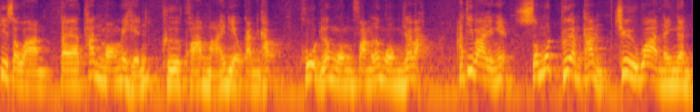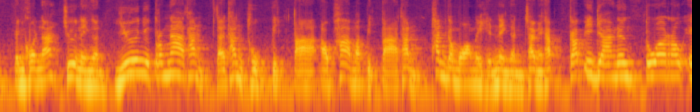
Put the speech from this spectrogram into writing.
ที่สว่าง แต่ท่านมองไม่เห็นคือความหมายเดียวกันครับ พูดแล้วงงฟังแล้วงงใช่ปะ อธิบายอย่างนี้ สมมติเพื่อนท่านชื่อว่าในเงินเป็นคนนะ ชื่อในเงิน ยืนอยู่ตรงหน้าท่าน แต่ท่านถูกปิดตาเอาผ้ามาปิดตาท่าน ท่านก็มองไม่เห็นในเงินใช่ไหมครับ กับอีกอย่างหนึ่งตัวเราเอ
